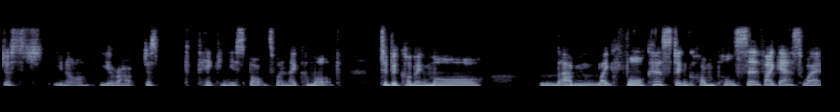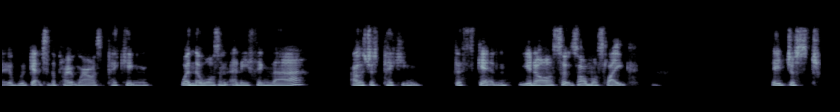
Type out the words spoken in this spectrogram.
just, you know, you're out just picking your spots when they come up to becoming more um like focused and compulsive, I guess, where it would get to the point where I was picking when there wasn't anything there. I was just picking the skin, you know, so it's almost like it just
